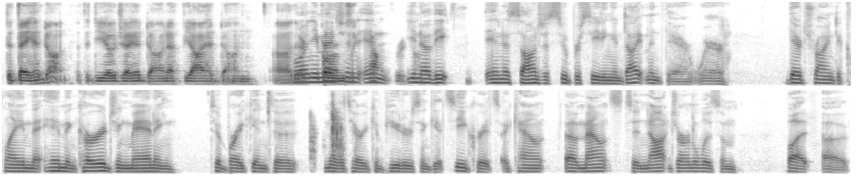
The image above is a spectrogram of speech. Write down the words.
that they had done, that the DOJ had done, FBI had done. Uh, well, and you mentioned in you know the in Assange's superseding indictment there, where they're trying to claim that him encouraging Manning to break into military computers and get secrets account amounts to not journalism, but a,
